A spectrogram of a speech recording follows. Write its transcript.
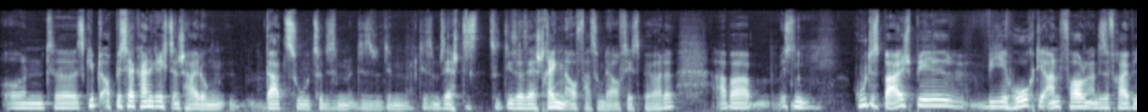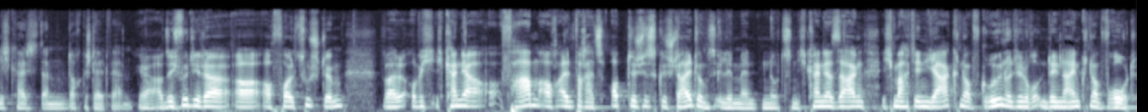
Und äh, es gibt auch bisher keine Gerichtsentscheidung dazu, zu, diesem, diesem, diesem sehr, zu dieser sehr strengen Auffassung der Aufsichtsbehörde. Aber ist ein gutes Beispiel, wie hoch die Anforderungen an diese Freiwilligkeit dann doch gestellt werden. Ja, also ich würde dir da äh, auch voll zustimmen, weil ob ich, ich kann ja Farben auch einfach als optisches Gestaltungselement nutzen. Ich kann ja sagen, ich mache den Ja-Knopf grün und den, den Nein-Knopf rot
